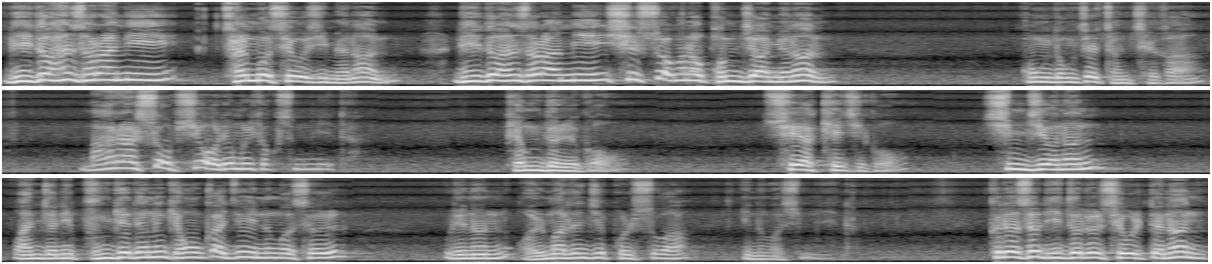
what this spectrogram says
리더 한 사람이 잘못 세워지면은 리더 한 사람이 실수하거나 범죄하면은 공동체 전체가 말할 수 없이 어려움을 겪습니다. 병들고 쇠약해지고 심지어는 완전히 붕괴되는 경우까지 있는 것을 우리는 얼마든지 볼 수가 있는 것입니다. 그래서 리더를 세울 때는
